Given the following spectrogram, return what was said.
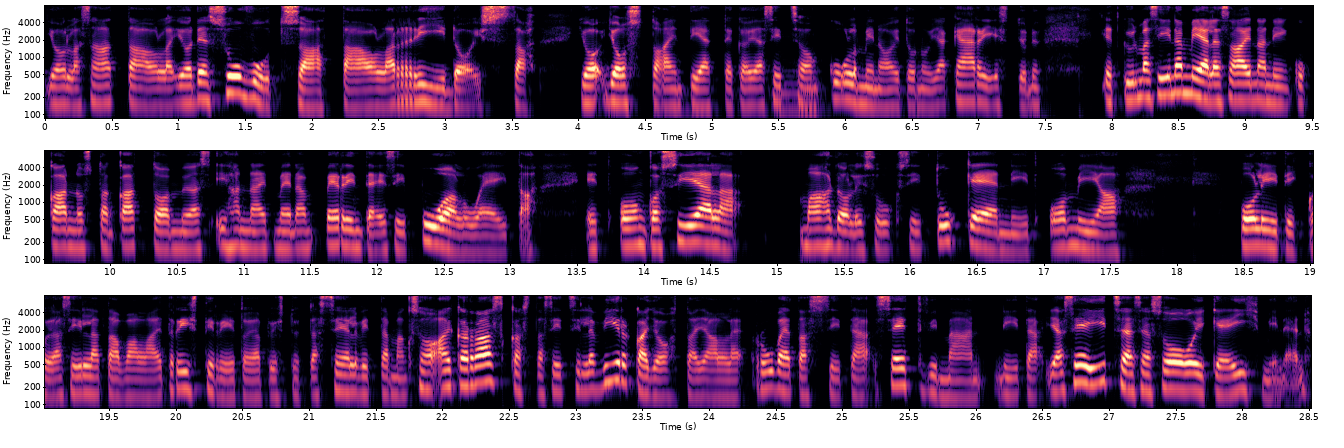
joilla saattaa olla, joiden suvut saattaa olla riidoissa jo jostain, tiettekö, ja sitten mm. se on mm. kulminoitunut ja kärjistynyt. Että kyllä mä siinä mielessä aina niin kuin kannustan katsoa myös ihan näitä meidän perinteisiä puolueita, että onko siellä mahdollisuuksia tukea niitä omia poliitikkoja sillä tavalla, että ristiriitoja pystyttäisiin selvittämään. Se on aika raskasta sit sille virkajohtajalle ruveta sitä setvimään niitä, ja se ei itse asiassa ole oikea ihminen.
